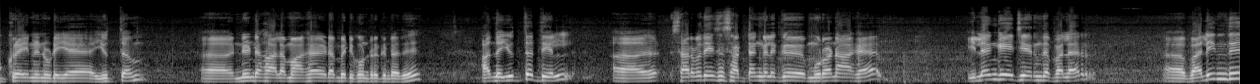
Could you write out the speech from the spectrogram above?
உக்ரைனினுடைய யுத்தம் நீண்ட காலமாக இடம்பெற்று கொண்டிருக்கின்றது. அந்த யுத்தத்தில் சர்வதேச சட்டங்களுக்கு முரணாக இலங்கையைச் சேர்ந்த பலர் வலிந்து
